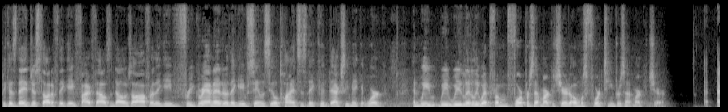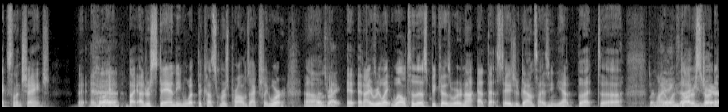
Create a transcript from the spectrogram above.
because they just thought if they gave $5,000 off or they gave free granite or they gave stainless steel appliances, they could actually make it work. And we, we, we literally went from 4% market share to almost 14% market share excellent change. And by, by understanding what the customer's problems actually were. Um, That's right. And, and, I relate well to this because we're not at that stage of downsizing yet, but, uh, but my one daughter started.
